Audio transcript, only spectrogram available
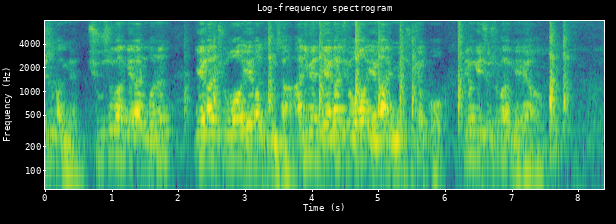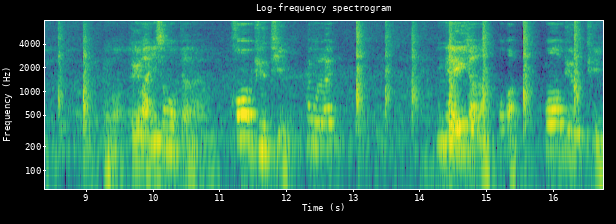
어? 주술 관계. 주술 관계라는 거는 얘가 주어, 얘가 동사. 아니면 얘가 주어, 얘가 아니면 주격보. 이런 게 주술 관계예요. 이거 되게 많이 써먹잖아요. 허 뷰티 해볼래? 이게 A잖아. 봐봐. 어 뷰티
